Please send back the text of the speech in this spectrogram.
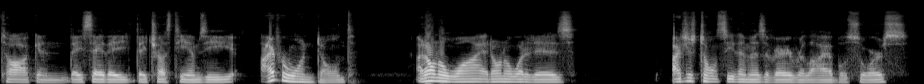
talk and they say they they trust TMZ. I for one don't. I don't know why. I don't know what it is. I just don't see them as a very reliable source.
